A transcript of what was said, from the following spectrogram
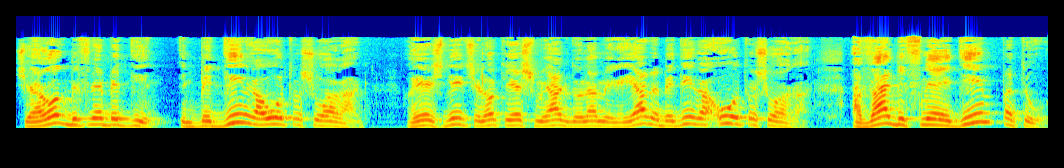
שיהרוג בפני בית דין, אם בית דין ראו אותו שהוא הרג, הרי יש דין שלא תהיה שמיעה גדולה מראייה, ובית דין ראו אותו שהוא הרג. אבל בפני עדים פטור.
